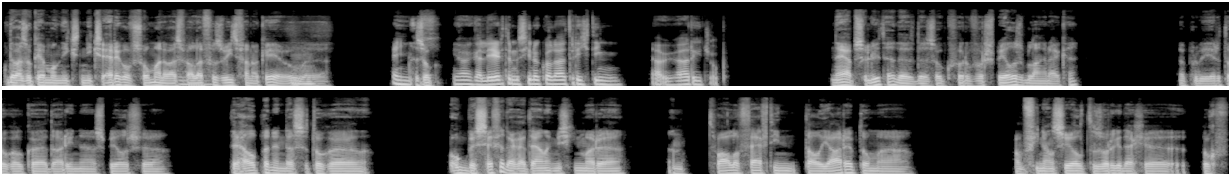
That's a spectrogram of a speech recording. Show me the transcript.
dat was ook helemaal niks, niks erg of zo, maar dat was wel Ja. even zoiets van: oké, oh, Mhm. eh, En ook- ja, je leert er misschien ook wel uit richting ja, je huidige job. Nee, absoluut. Hè. Dat, dat is ook voor, voor spelers belangrijk. Hè. We proberen toch ook eh, daarin eh, spelers eh, te helpen en dat ze toch ook beseffen dat je uiteindelijk misschien maar een 12, 15 tal jaar hebt om, om financieel te zorgen dat je toch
